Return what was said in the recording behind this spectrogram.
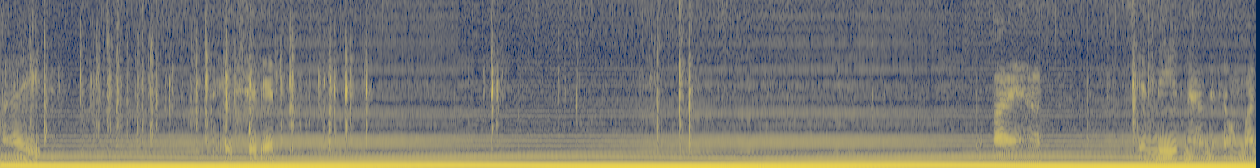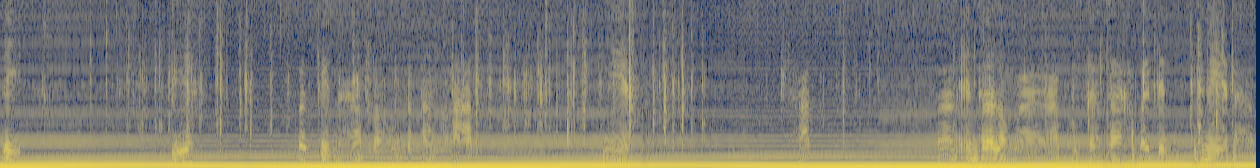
type text s ต่อไปนะครับ เขียน leaf นะครับ ในส่วนของ body leaf เปิดปิดนะครับแล้วผมจะตั้งคลาส เมดครับจากนั้น enter ลงมานะครับ ผมจะแทรกเข้าไปเป็น image นะครับ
